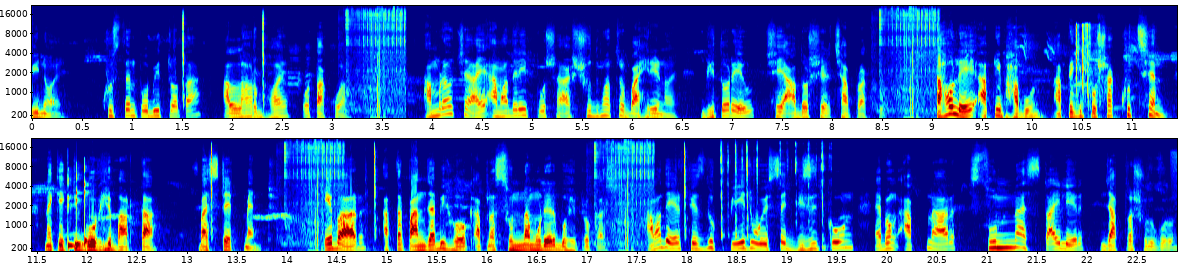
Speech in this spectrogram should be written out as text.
বিনয়, খুঁজতেন পবিত্রতা, আল্লাহর ভয় ও তাকুয়া আমরাও চাই আমাদের এই পোশাক শুধুমাত্র বাহিরে নয়, ভিতরেও সেই আদর্শের ছাপ রাখুক। তাহলে আপনি ভাবুন, আপনি কি পোশাক খুঁজছেন নাকি একটি গভীর বার্তা বা স্টেটমেন্ট এবার আপনার পাঞ্জাবি হোক, আপনার সুন্না মুডের বহিঃপ্রকাশ। আমাদের ফেসবুক পেজ ওয়েবসাইট ভিজিট করুন এবং আপনার সুন্না স্টাইলের যাত্রা শুরু করুন।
